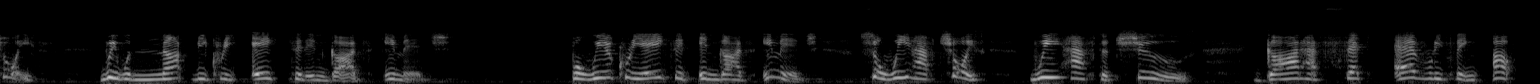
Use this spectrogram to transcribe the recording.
choice, we would not be created in God's image. But we're created in God's image. So we have choice. We have to choose. God has set everything up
